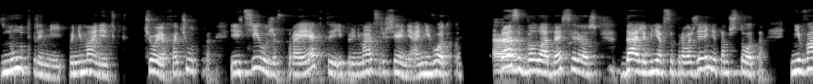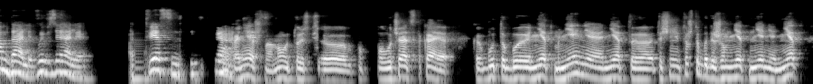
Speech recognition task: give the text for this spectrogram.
внутренней, понимания, что я хочу идти уже в проекты и принимать решения, а не вот фраза была, да, Сереж, дали мне в сопровождении там что-то. Не вам дали, вы взяли ответственность. Ну, конечно, ну, то есть э, получается такая, как будто бы нет мнения, нет, э, точнее, не то чтобы даже нет мнения, нет Э,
